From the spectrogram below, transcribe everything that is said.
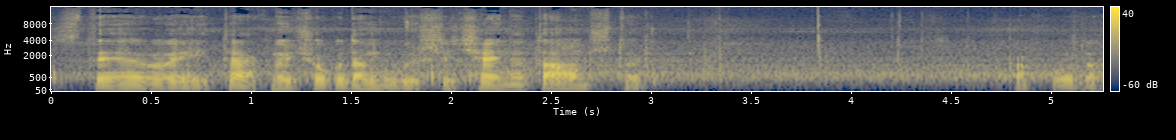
Stay away. Так, ну и что, куда мы вышли? Чайна Таун, что ли? Походу.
